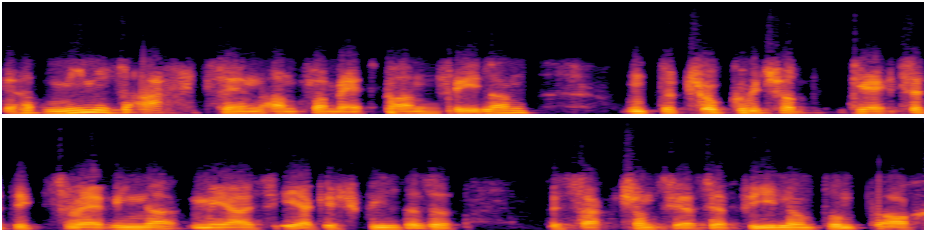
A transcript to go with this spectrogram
der hat minus 18 an vermeidbaren Fehlern und der Djokovic hat gleichzeitig zwei Winner mehr als er gespielt. Also das sagt schon sehr, sehr viel und, und auch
